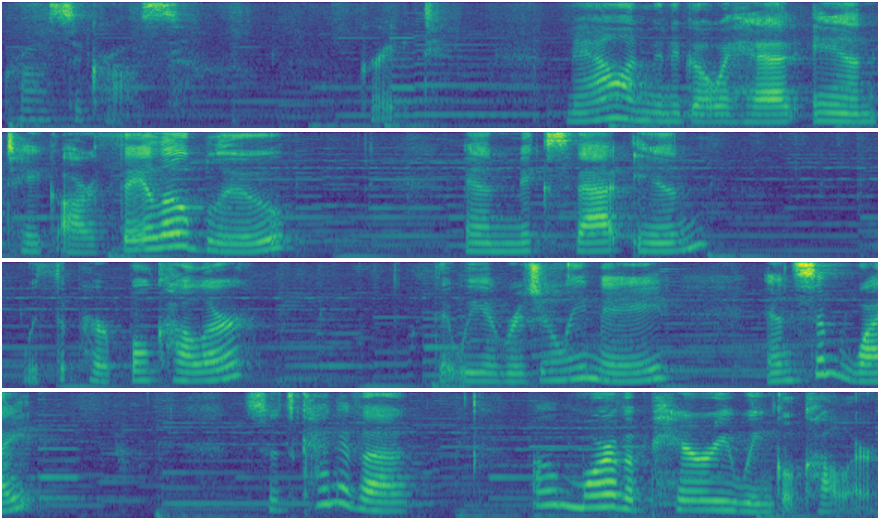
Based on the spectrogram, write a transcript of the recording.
across, across. Great. Now I'm going to go ahead and take our phthalo blue and mix that in with the purple color that we originally made and some white. So it's kind of a, oh, more of a periwinkle color.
